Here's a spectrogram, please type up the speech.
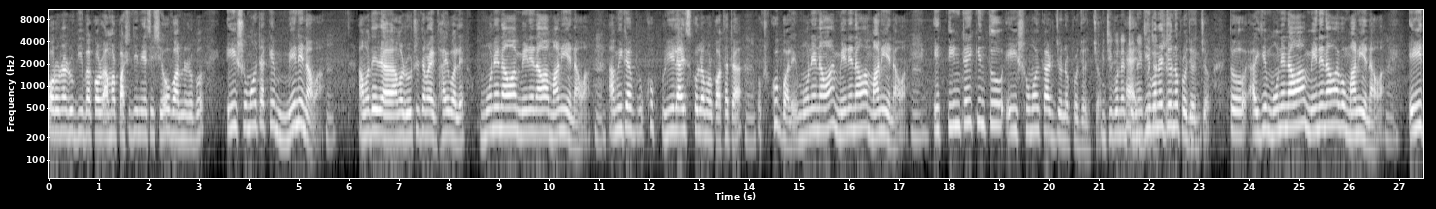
করোনা রুগী বা আমার পাশে যিনি আছে সেও ভালনারেবল এই সময়টাকে মেনে নেওয়া। আমাদের আমার রোড আমার এক ভাই বলে মনে নেওয়া মেনে নেওয়া মানিয়ে নেওয়া। আমি এটা খুব রিয়েলাইজ করলাম ওর কথাটা। খুব বলে মনে নেওয়া মেনে নেওয়া মানিয়ে নেওয়া। এই তিনটাই কিন্তু এই সময়কার জন্য প্রযোজ্য। জীবনের হ্যাঁ, জন্যই জীবনের জন্য প্রযোজ্য। তো এই যে মনে নেওয়া মেনে নেওয়া এবং মানিয়ে নেওয়া এই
